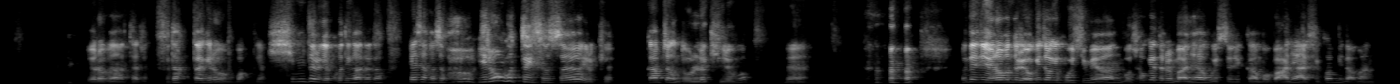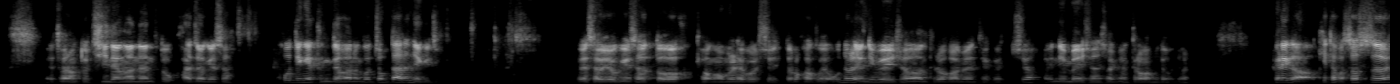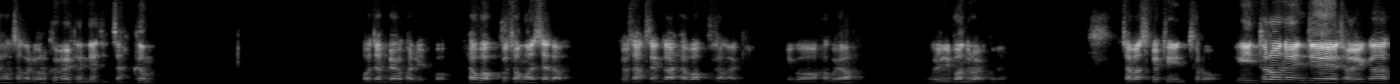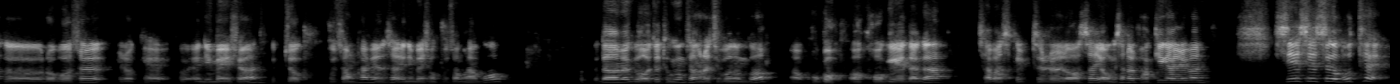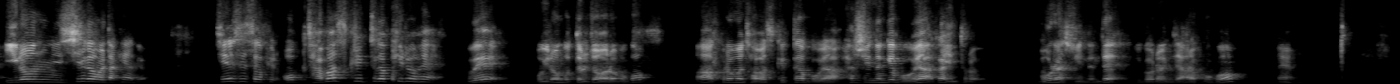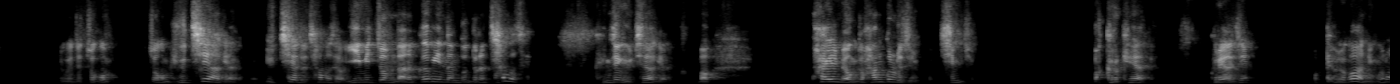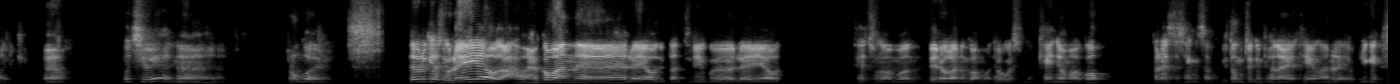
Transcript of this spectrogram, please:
여러분한테 아주 구닥다기로 막 그냥 힘들게 코딩하다가 회사 가서 "헉, 이런 것도 있었어요 이렇게 깜짝 놀래키려고 네. 근데 이제 여러분들 여기저기 보시면 뭐 소개들을 많이 하고 있으니까 뭐 많이 아실 겁니다만 네, 저랑 또 진행하는 또 과정에서 코딩에 등장하는 건 좀 다른 얘기죠. 그래서 여기서 또 경험을 해볼 수 있도록 하고요. 오늘 애니메이션 들어가면 되겠죠? 애니메이션 설명 들어갑니다 오늘. 그리고 기타 소스 형성 관리 오늘 금요일 됐네 진짜. 금. 버전별 관리법 협업 구성원 셋업. 교사 학생과 협업 구성하기. 이거 하고요. 이거 1번으로 할 거예요. 자바스크립트 인트로. 이 인트로는 이제 저희가 그 로봇을 이렇게 그 애니메이션 그쪽 구성하면서 애니메이션 구성하고 그 다음에 그 어제 동영상 하나 집어넣은 거, 어, 그거, 어, 거기에다가 자바스크립트를 넣어서 영상을 바뀌게 하려면 CSS가 못해. 이런 실감을 딱 해야 돼요. CSS가 필요, 어, 자바스크립트가 필요해. 왜? 뭐 이런 것들을 좀 알아보고 아 그러면 자바스크립트가 뭐야 할 수 있는 게 뭐야가 인트로예요 뭘 할 수 있는데 이거를 이제 알아보고 예. 그리고 이제 조금 조금 유치하게 할 거예요 유치해도 참으세요 이미 좀 나는 급이 있는 분들은 참으세요 굉장히 유치하게 할 거예요 막 파일명도 한글로 지을 거예요 심지어 막 그렇게 해야 돼 그래야지 어, 별거 아니구나 이렇게 예. 그렇지 네 그런 거예요 자, 이렇게 해서 레이아웃, 아, 할거 많네. 레이아웃 일단 드리고요. 레이아웃 대충 한번 내려가는 거 한번 해보겠습니다. 개념하고 클래스 생성, 유동적인 변화에 대응하는 레이아웃. 이게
